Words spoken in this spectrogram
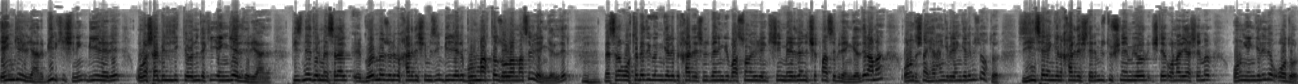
engel yani bir kişinin bir ileri ulaşabilirlikte önündeki engeldir yani. Biz nedir mesela e, görme özürlü bir kardeşimizin bir yeri bulmakta zorlanması bir engeldir. Mesela ortopedik engelli bir kardeşimiz benim gibi bastona yürüyen kişinin merdiveni çıkması bir engeldir ama onun dışında herhangi bir engelimiz yoktur. Zihinsel engelli kardeşlerimiz düşünemiyor, işte onlar yaşamıyor. Onun engeli de odur.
